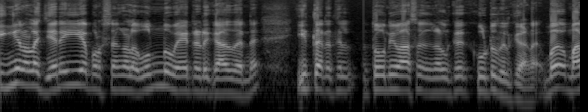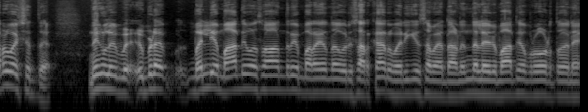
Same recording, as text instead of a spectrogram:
ഇങ്ങനെയുള്ള ജനകീയ പ്രശ്നങ്ങൾ ഒന്നും ഏറ്റെടുക്കാതെ തന്നെ ഇത്തരത്തിൽ തോന്നിവാസങ്ങൾക്ക് കൂട്ടുനിൽക്കുകയാണ്. മറുവശത്ത് നിങ്ങൾ ഇവിടെ വലിയ മാധ്യമ സ്വാതന്ത്ര്യം പറയുന്ന ഒരു സർക്കാർ ഭരിക്കുന്ന സമയത്താണ് ഇന്നലെ ഒരു മാധ്യമപ്രവർത്തകനെ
